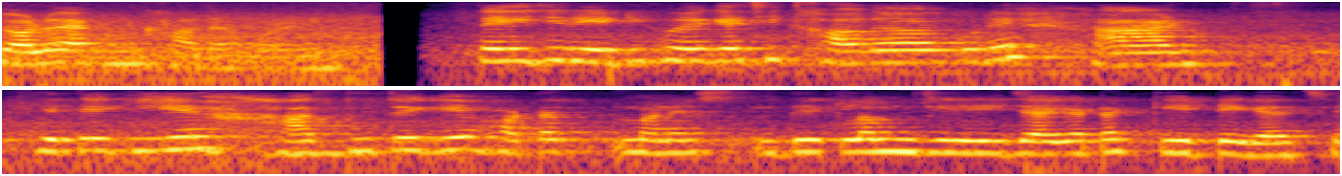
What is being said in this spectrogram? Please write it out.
চলো এখন খাওয়া দাওয়া করে তো এই যে রেডি হয়ে গেছি খাওয়া দাওয়া করে, আর খেতে গিয়ে হাত ধুতে গিয়ে হঠাৎ মানে দেখলাম যে এই জায়গাটা কেটে গেছে,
